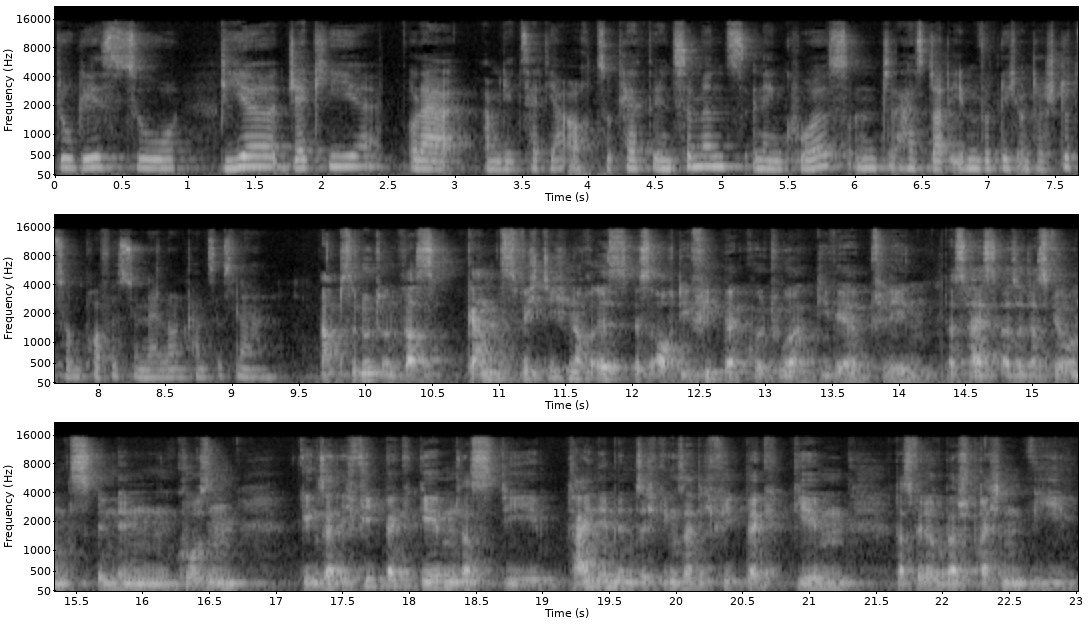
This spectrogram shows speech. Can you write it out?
du gehst zu dir, Jackie, oder am GZ ja auch zu Catherine Simmons in den Kurs und hast dort eben wirklich Unterstützung professionelle und kannst es lernen. Absolut. Und was ganz wichtig noch ist, ist auch die Feedback-Kultur, die wir pflegen. Das heißt also, dass wir uns in den Kursen gegenseitig Feedback geben, dass die Teilnehmenden sich gegenseitig Feedback geben, dass wir darüber sprechen, wie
